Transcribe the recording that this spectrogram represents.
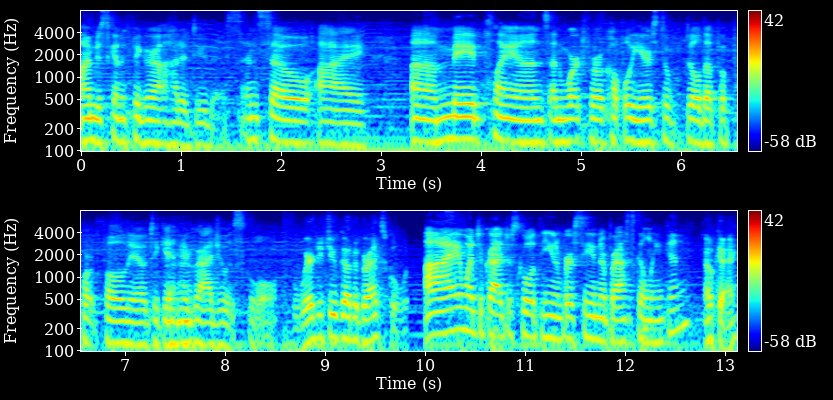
I'm just going to figure out how to do this. And so I um, made plans and worked for a couple years to build up a portfolio to get into graduate school. Where did you go to grad school? I went to graduate school at the University of Nebraska Lincoln, Okay.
